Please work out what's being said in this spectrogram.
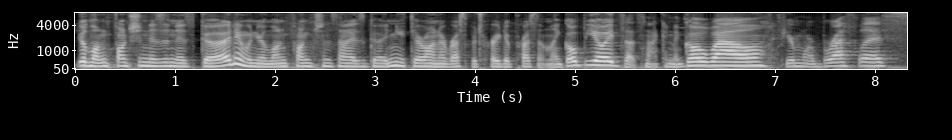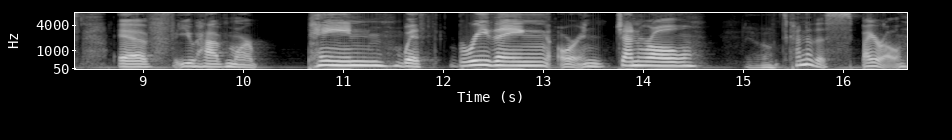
your lung function isn't as good. And when your lung function's not as good and you throw on a respiratory depressant like opioids, that's not going to go well. If you're more breathless, if you have more pain with breathing or in general, Yeah. it's kind of this spiral.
